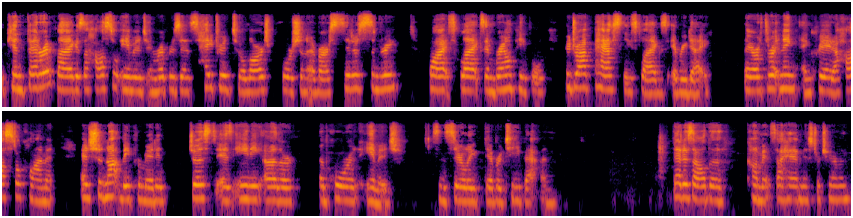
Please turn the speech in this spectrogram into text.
The Confederate flag is a hostile image and represents hatred to a large portion of our citizenry, whites, blacks, and brown people who drive past these flags every day. They are threatening and create a hostile climate and should not be permitted, just as any other abhorrent image. Sincerely, Deborah T. Batman. That is all the comments I have, Mr. Chairman.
